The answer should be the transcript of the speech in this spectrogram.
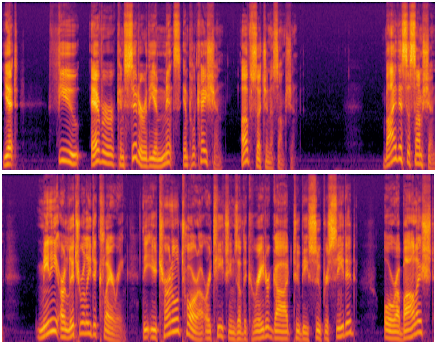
Yet, few ever consider the immense implication of such an assumption. By this assumption, many are literally declaring the eternal Torah or teachings of the Creator God to be superseded or abolished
